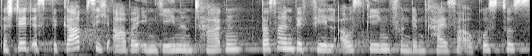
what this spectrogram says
da steht, es begab sich aber in jenen Tagen, dass ein Befehl ausging von dem Kaiser Augustus,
